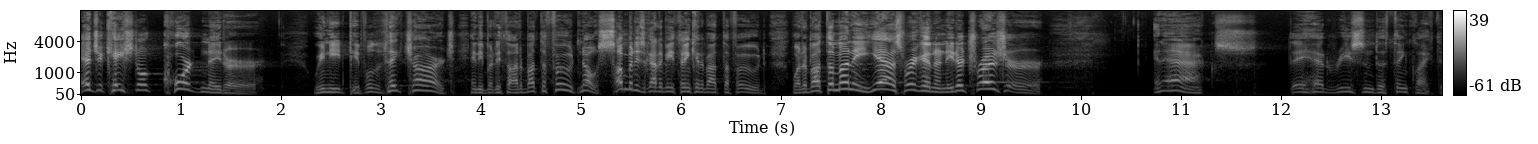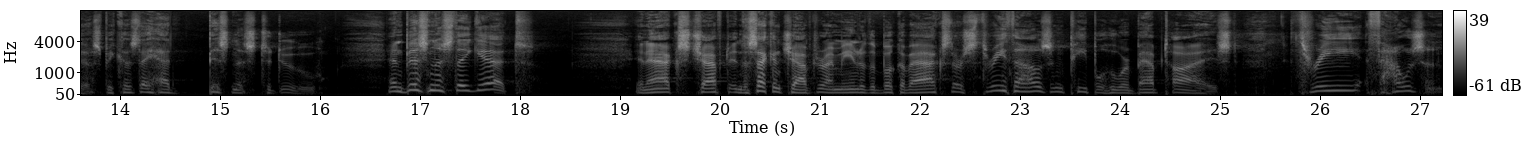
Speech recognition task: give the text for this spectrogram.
educational coordinator. We need people to take charge. Anybody thought about the food? No, somebody's got to be thinking about the food. What about the money? Yes, we're going to need a treasurer. In Acts, they had reason to think like this because they had business to do. And business they get. In Acts chapter in the second chapter, I mean of the book of Acts, there's 3,000 people who were baptized. 3,000.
